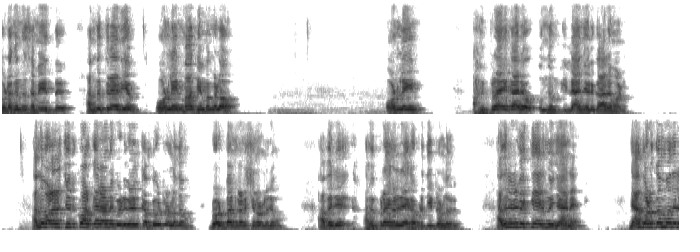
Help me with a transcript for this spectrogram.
തുടങ്ങുന്ന സമയത്ത് അന്ന് ഇത്രയധികം ഓൺലൈൻ മാധ്യമങ്ങളോ ഓൺലൈൻ അഭിപ്രായക്കാരോ ഒന്നും ഇല്ലാഞ്ഞ ഒരു കാലമാണ്. അന്ന് വളരെ ചുരുക്കം ആൾക്കാരാണ് വീടുകളിൽ കമ്പ്യൂട്ടർ ഉള്ളതും ബ്രോഡ്ബാൻഡ് കണക്ഷൻ ഉള്ളവരും അവർ അഭിപ്രായങ്ങൾ രേഖപ്പെടുത്തിയിട്ടുള്ളവരും. അതിലൊരു വ്യക്തിയായിരുന്നു ഞാൻ ഞാൻ തുടക്കം മുതൽ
